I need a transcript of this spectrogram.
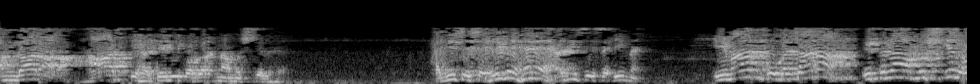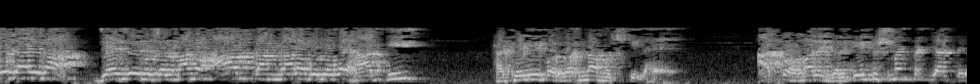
انگارا ہاتھ کی ہتھیلی پر رکھنا مشکل ہے۔ حدیث صحیح میں ہے، حدیث صحیح میں۔ ایمان کو بچانا اتنا مشکل ہو جائے گا۔ جیسے مسلمانوں آپ کا انگارہ بولو گے، ہاتھ کی ہتھیلی پر رکھنا مشکل ہے۔ آپ تو ہمارے گھر کے ہی دشمن بن جاتے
